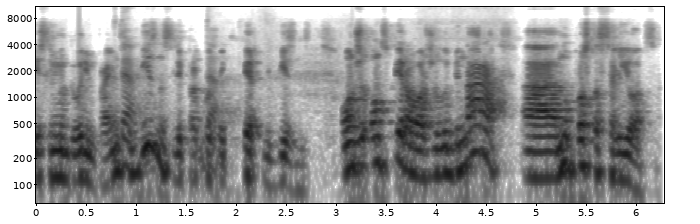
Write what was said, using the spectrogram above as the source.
если мы говорим про инфобизнес да. или про какой-то да. экспертный бизнес, он же он с первого же вебинара а, ну просто сольется.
